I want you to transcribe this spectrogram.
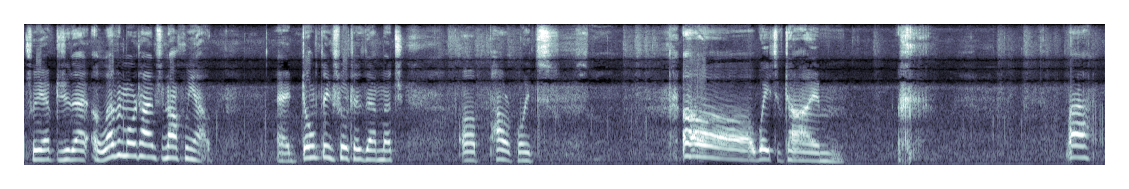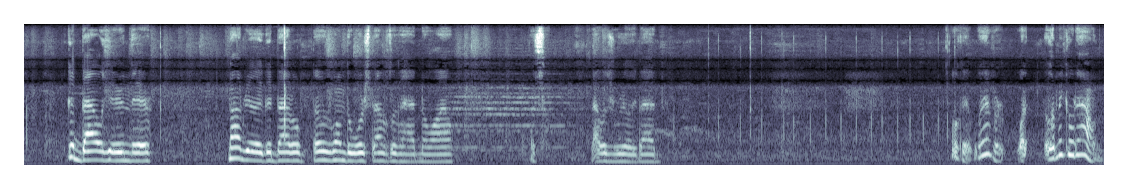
So you have to do that 11 more times to knock me out. And I don't think Swift has that much uh, power points. Oh, waste of time. ah, good battle here and there. Not really a good battle. That was one of the worst battles I've had in a while. That's, that was really bad. Okay, whatever. What? Let me go down.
